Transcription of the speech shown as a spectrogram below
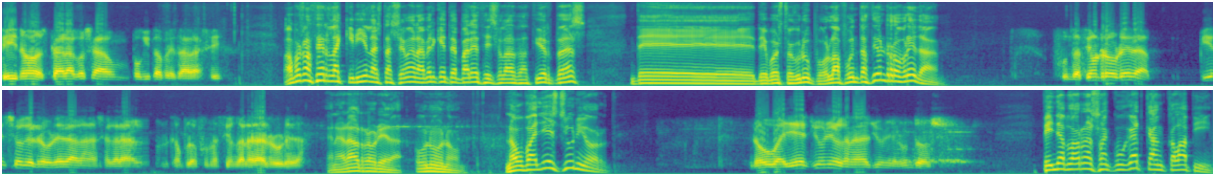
Sí, no, está la cosa un poquito apretada, sí. Vamos a hacer la quiniela esta semana, a ver qué te parece si las aciertas de, de vuestro grupo. La Fundación Robreda. Fundación Robreda, pienso que Robreda gana, sacará campo de la Fundación, Robreda. Ganará el Robreda, 1-1. Nou Vallès Júnior. Nou Vallès Junior ganará el Junior, un 2. Penya Blaugrana Sant Cugat, Can Calapi.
